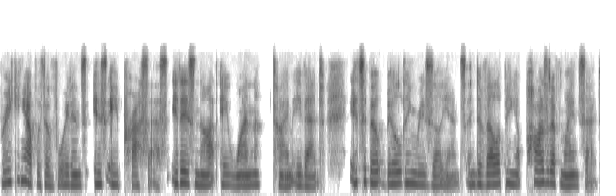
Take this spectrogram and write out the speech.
Breaking up with avoidance is a process. It is not a one-time event. It's about building resilience and developing a positive mindset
